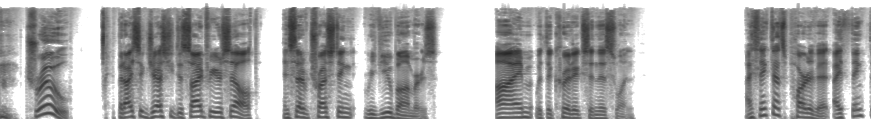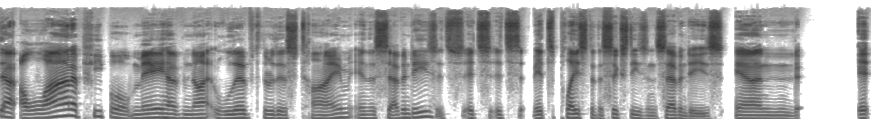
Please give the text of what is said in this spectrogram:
True, but I suggest you decide for yourself instead of trusting review bombers. I'm with the critics in this one. I think that's part of it. I think that a lot of people may have not lived through this time in the 70s. It's it's it's it's placed in the 60s and 70s and it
